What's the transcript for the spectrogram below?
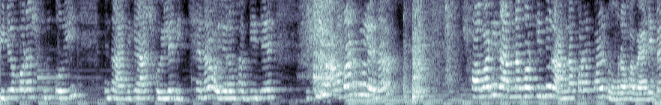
ভিডিও করা শুরু করি। কিন্তু আজকে আর শরীরে দিচ্ছে না, ওই জন্য ভাবছি যে শুধু আমার বলে না, সবারই রান্নাঘর কিন্তু রান্না করার পরে নোংরা হবে। আর এটা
